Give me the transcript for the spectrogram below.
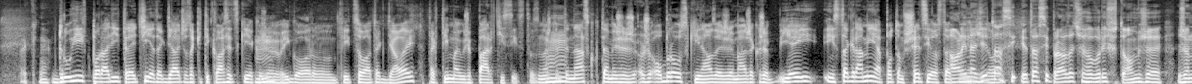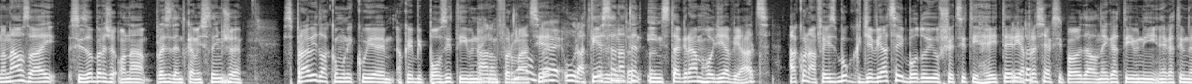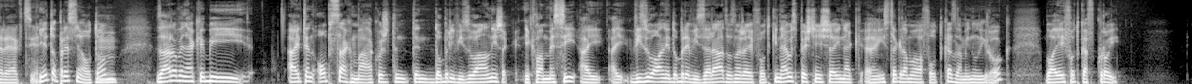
Druhý v poradí, tretí a tak ďalej, čo takí tí klasickí, akože Mhm. mm. Igor, Fico a tak ďalej, tak tí majú že pár tisíc. To znamená, Mhm. že ten náskok tam je že, že obrovský naozaj, že máš akože jej Instagramy a potom všetci ostatní. Ale ináč je to, asi, je to asi pravda, čo hovoríš v tom, že, že ona naozaj, si zober, že ona, prezidentka, myslím, že z pravidla komunikuje ako keby pozitívne Áno. informácie No, to úrad a tie sa na ten prezidenta. Instagram hodia viac ako na Facebook, kde viacej bodujú všetci tí hejteri a to tak- presne, ak si povedal, negatívny, negatívne reakcie. Je to presne o tom. Mm. Zároveň akoby aj ten obsah má akože ten, ten dobrý vizuálny, však neklamme si, aj, aj vizuálne dobre vyzerá, to znamená že aj fotky. Najúspešnejšia inak e, Instagramová fotka za minulý rok bola jej fotka v kroji.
